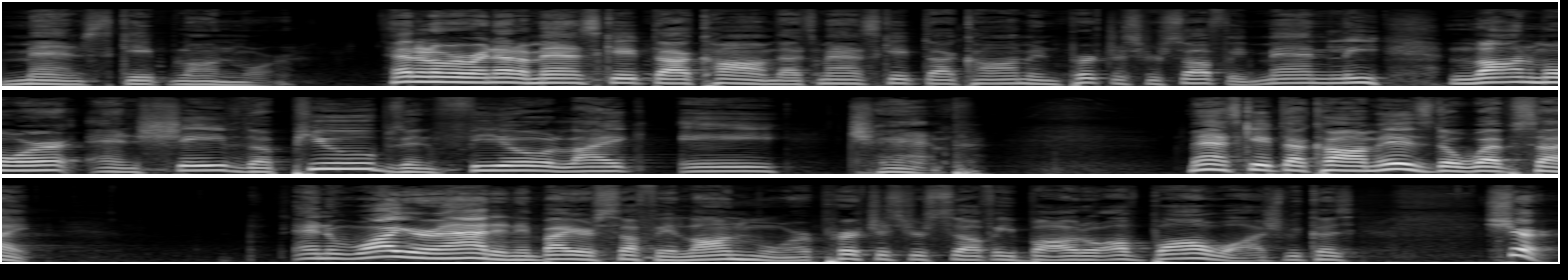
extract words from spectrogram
Manscaped lawnmower. Head on over right now to manscaped.com. That's manscaped.com and purchase yourself a manly lawnmower and shave the pubes and feel like a champ. Manscaped.com is the website. And while you're at it and buy yourself a lawnmower, purchase yourself a bottle of ball wash because, sure,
